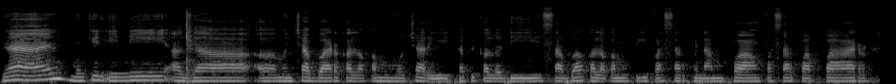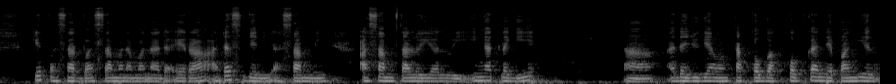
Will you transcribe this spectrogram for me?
dan mungkin ini agak uh, mencabar kalau kamu mau cari tapi kalau di Sabah kalau kamu pergi pasar penampang pasar papar okey pasar basah mana-mana daerah ada sejenis asam ni asam taloyalui ingat lagi uh, ada juga yang takobakob kan dia panggil.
